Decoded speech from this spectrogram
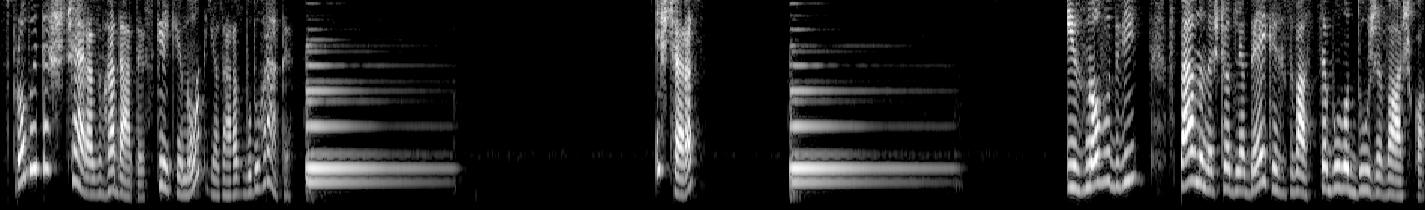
спробуйте ще раз вгадати, скільки нот я зараз буду грати. І ще раз. І знову дві. Впевнена, що для деяких з вас це було дуже важко,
